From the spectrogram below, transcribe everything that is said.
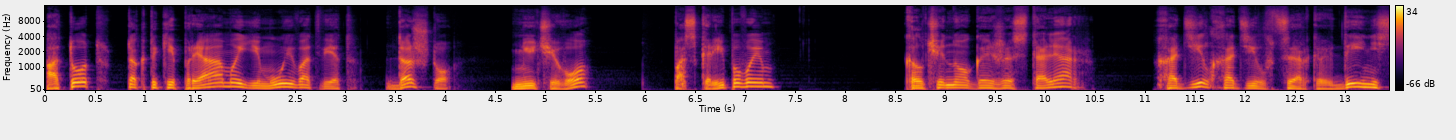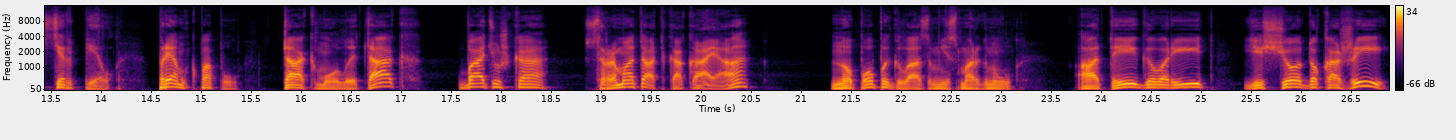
А тот так-таки прямо ему и в ответ, «Да что? Ничего? Поскрипываем?» Колченогой же столяр ходил-ходил в церковь, да и не стерпел, прям к попу. «Так, мол, и так, батюшка, срамота какая, а?» Но поп и глазом не сморгнул — а ты, говорит, еще докажи,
